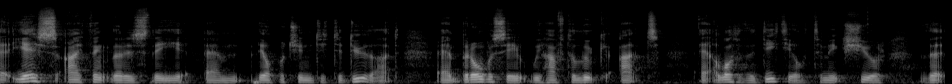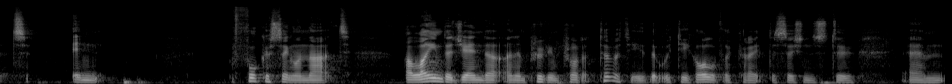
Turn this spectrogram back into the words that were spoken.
uh, yes, I think there is the um, the opportunity to do that, uh, but obviously we have to look at uh, a lot of the detail to make sure that in focusing on that aligned agenda and improving productivity that we take all of the correct decisions to um,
